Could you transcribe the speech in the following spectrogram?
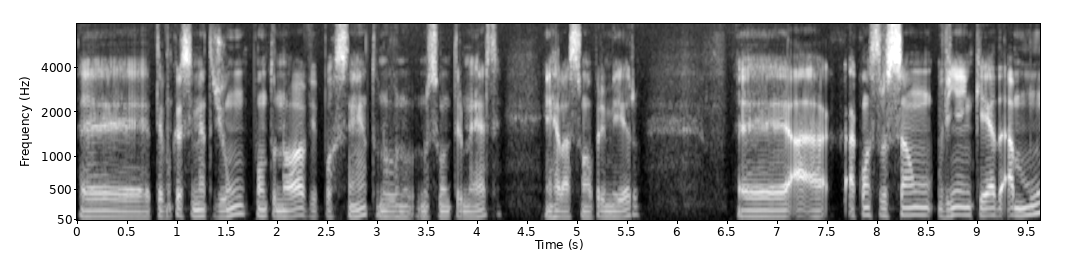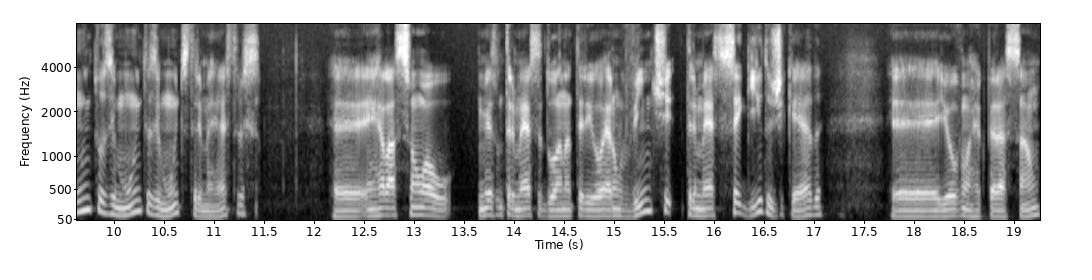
é, teve um crescimento de 1,9% no, no, no segundo trimestre em relação ao primeiro. É, a, a, construção vinha em queda há muitos e muitos e muitos trimestres. É, em relação ao mesmo trimestre do ano anterior eram 20 trimestres seguidos de queda. É, e houve uma recuperação.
